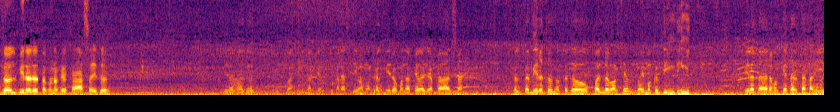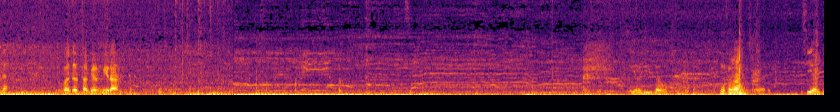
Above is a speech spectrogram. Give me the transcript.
Dol, bira data ko nakakasa idol. Kita ka doon. Juan ko nakita. Kalas di mamang kalmira ko nakita niya kasa. Kal kamera to no kada pala mang kel may magkading ding. Mira ta ara magketal ta kanila. Diba data ka mira? already know. Huh? CRD.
